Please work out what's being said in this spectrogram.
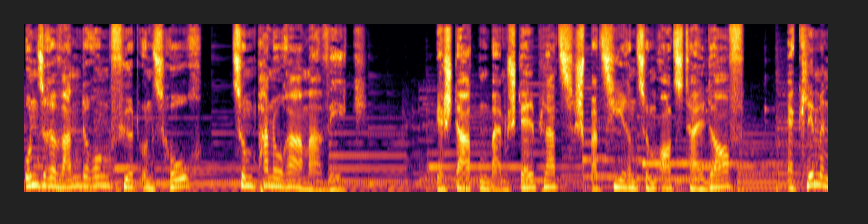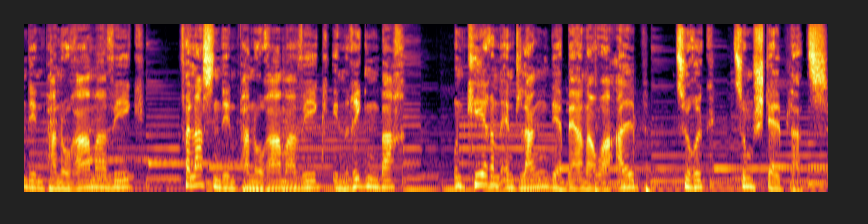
Unsere Wanderung führt uns hoch zum Panoramaweg. Wir starten beim Stellplatz, spazieren zum Ortsteil Dorf, erklimmen den Panoramaweg, verlassen den Panoramaweg in Riggenbach und kehren entlang der Bernauer Alb zurück zum Stellplatz.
